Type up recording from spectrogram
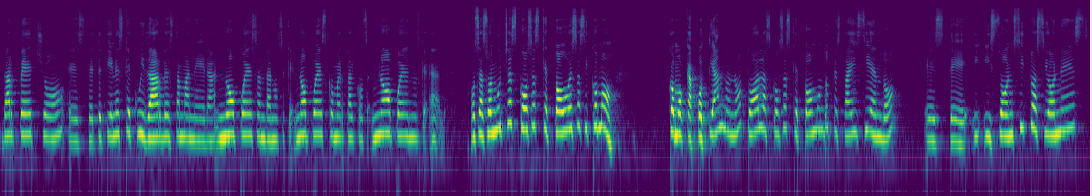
dar pecho, este, te tienes que cuidar de esta manera, no puedes andar no sé qué, no puedes comer tal cosa, no puedes, no sé qué. ah. O sea, son muchas cosas que todo es así como, como capoteando, ¿no? Todas las cosas que todo el mundo te está diciendo, este, y, y son situaciones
